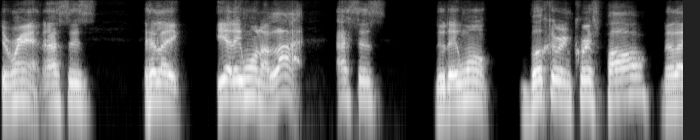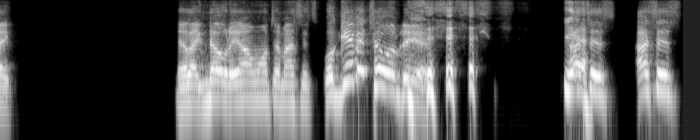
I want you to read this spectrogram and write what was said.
Durant. I says, they're like, yeah, they want a lot. I says, do they want Booker and Chris Paul? They're like, they're like, no, they don't want them. I says, well, give it to them then. yeah. I says, I says,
